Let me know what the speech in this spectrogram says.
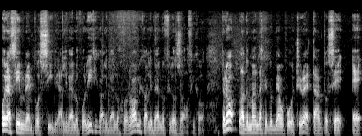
Ora sembra impossibile a livello politico, a livello economico, a livello filosofico, però la domanda che dobbiamo porci non è tanto se è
